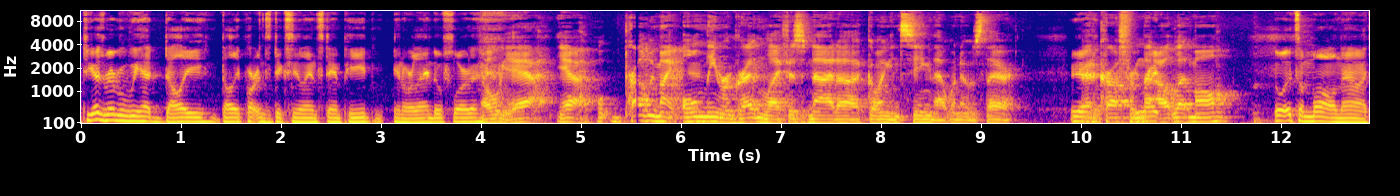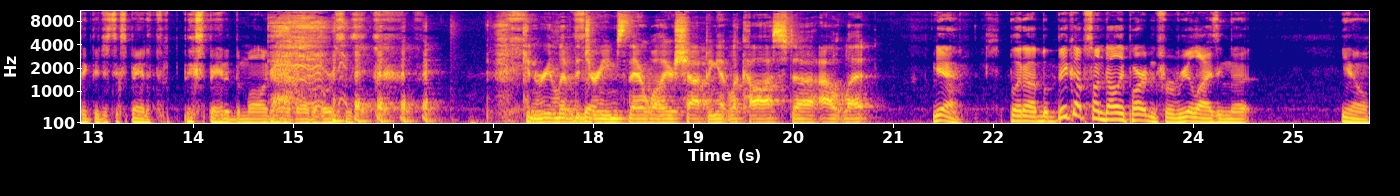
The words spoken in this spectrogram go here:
Do you guys remember we had Dolly Dolly Parton's Dixieland Stampede in Orlando, Florida? Oh yeah, yeah. Well, Probably my only regret in life is not uh, going and seeing that when it was there. Yeah, right across from right- the outlet mall. Well, it's a mall now. I think they just expanded expanded the mall, got rid all the horses. Can relive the So- dreams there while you're shopping at Lacoste uh, outlet. yeah, but uh, but big ups on Dolly Parton for realizing that, you know,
